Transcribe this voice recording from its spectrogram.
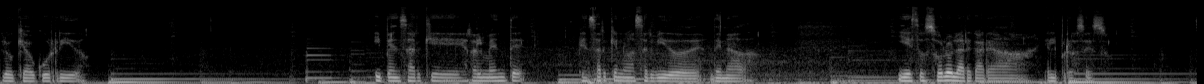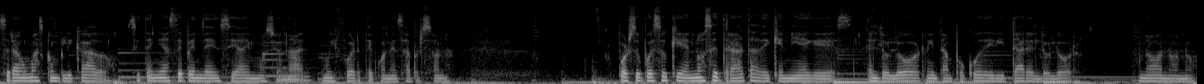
lo que ha ocurrido y pensar que realmente, pensar que no ha servido de, nada. Y eso solo alargará el proceso. Será aún más complicado si tenías dependencia emocional muy fuerte con esa persona. Por supuesto que no se trata de que niegues el dolor ni tampoco de evitar el dolor. No, no, no.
